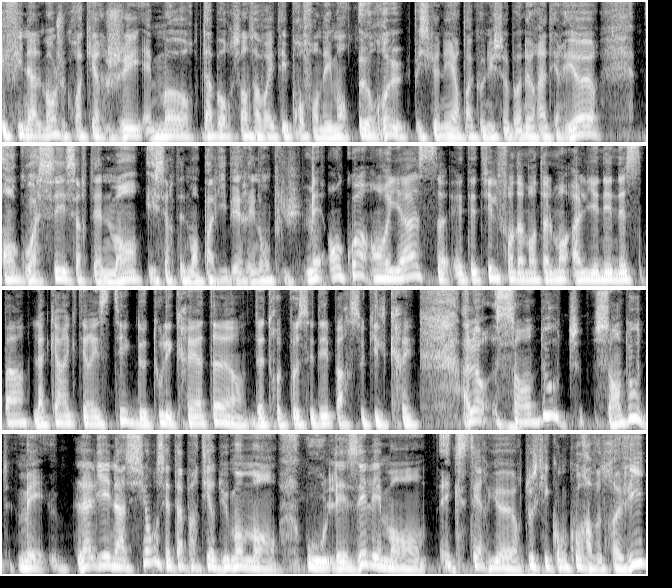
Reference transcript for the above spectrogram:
Et finalement, je crois qu'Hergé est mort d'abord sans avoir été profondément heureux, puisque n'ayant pas connu ce bonheur intérieur, angoissé certainement, et certainement pas libéré non plus. Mais en quoi Henrias était-il fondamentalement aliéné, n'est-ce pas la caractéristique de tous les créateurs, d'être possédé par ce qu'ils créent Alors, sans doute, sans doute, mais l'aliénation, c'est à partir du moment où les éléments extérieurs, tout ce qui concourt à votre vie,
